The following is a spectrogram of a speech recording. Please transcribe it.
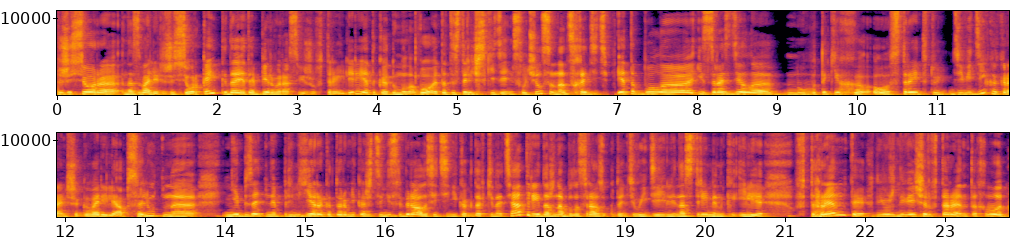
режиссера назвали режиссеркой. Когда я это первый раз вижу в трейлере, я такая думала, во, этот исторический день случился, надо сходить. Это было из раздела, ну, вот таких о, straight to DVD, как раньше говорили, абсолютно необязательная премьера, которая, мне кажется, не собиралась идти никогда в кинотеатре и должна была сразу куда-нибудь выйти или на стриминг, или в торренты, южный вечер в торрентах, вот.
